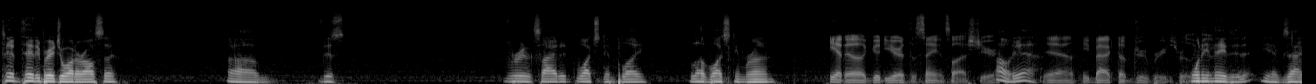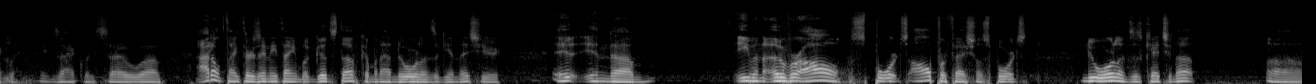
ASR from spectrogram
Ted Teddy Bridgewater. Also, um, just very excited watching him play. Love watching him run. He had a good year at the Saints last year. Oh yeah, Yeah, he backed up Drew Brees really when he needed it. Yeah, exactly, exactly. So uh, I don't think there's anything but good stuff coming out of New Orleans again this year. I in um, even overall sports, all professional sports, New Orleans is catching up. Uh,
